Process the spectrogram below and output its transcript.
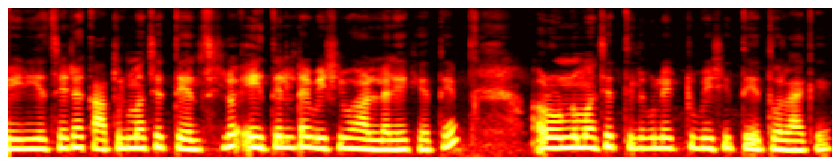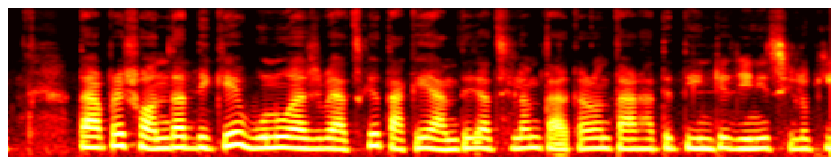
বেরিয়েছে, এটা কাতল মাছের তেল ছিল, এই তেলটা বেশি ভালো লাগে খেতে। আর অন্য মাছের তেলগুলো একটু বেশি তেতো লাগে। তারপরে সন্ধ্যার দিকে বুনু আসবে আজকে তাকে আনতে যাচ্ছিলাম। তার কারণ তার হাতে তিনটে জিনিস ছিল, কি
